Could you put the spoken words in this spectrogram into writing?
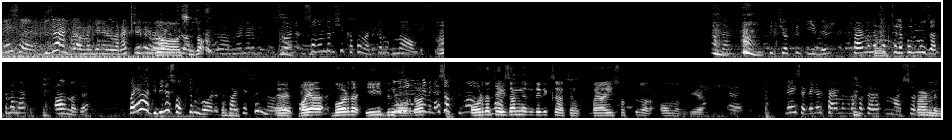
Neyse güzeldi ama genel olarak. Çünkü Ya şurada Sonra, sonunda bir şey kapamadık ama bunu aldık. Hiç yoktan iyidir. Ferman'a çok telefonumu uzattım ama almadı. Bayağı dibine soktum bu arada fark ettin mi? onu? evet Telefonu. bayağı bu arada iyiydin Gözünün orada. dibine soktum. Orada Ne teyzenle de dedik zaten. Bayağı iyi soktu da olmadı diye. Evet. Neyse benim Ferman'la fotoğrafım var. Sorun yok. Ferman.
